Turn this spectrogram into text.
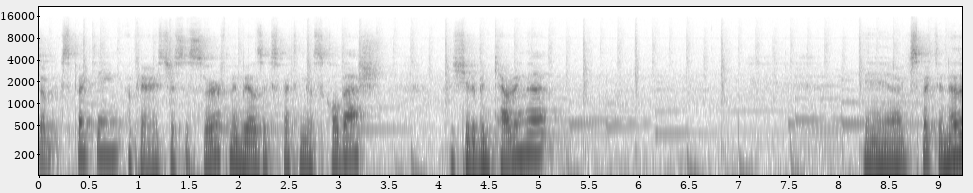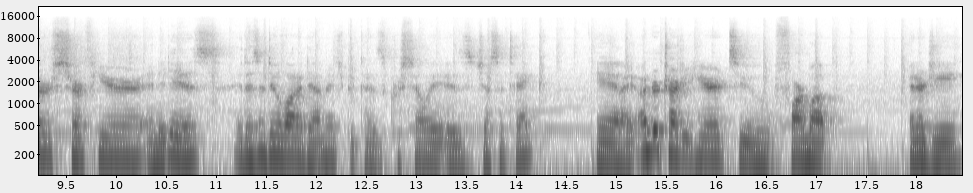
So I'm expecting, okay, it's just a surf. Maybe I was expecting a skull bash. I should have been counting that. And I expect another surf here, and it is. It doesn't do a lot of damage because Cresselia is just a tank. And I undercharge it here to farm up energy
